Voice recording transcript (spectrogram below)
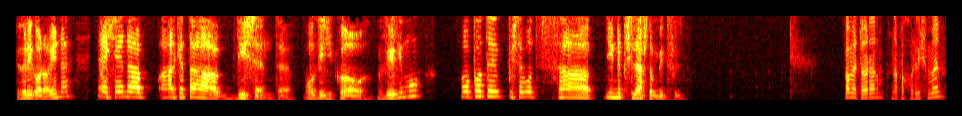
γρήγορο είναι. Έχει ένα αρκετά decent ε, οδηγικό δίδυμο, οπότε πιστεύω ότι θα είναι ψηλά στο midfield. Πάμε τώρα να προχωρήσουμε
